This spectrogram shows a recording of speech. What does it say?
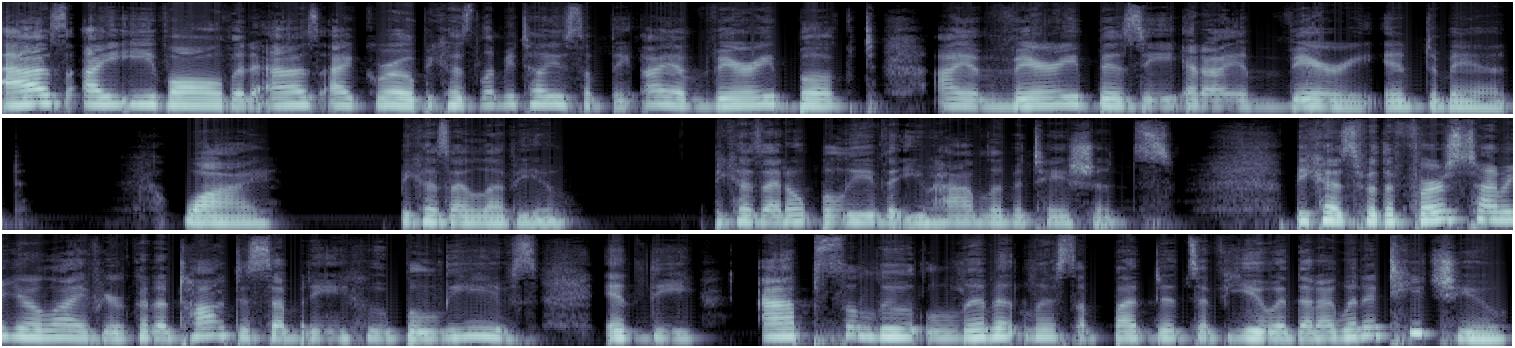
As I evolve and as I grow, because let me tell you something, I am very booked, I am very busy, and I am very in demand. Why? Because I love you. Because I don't believe that you have limitations. Because for the first time in your life, you're going to talk to somebody who believes in the absolute limitless abundance of you. And then I'm going to teach you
